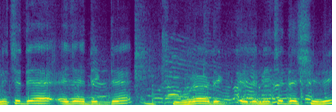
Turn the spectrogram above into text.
নিচে দিয়ে এই যে এদিক দিয়ে ঘুরে এদিক এই যে নিচে দিয়ে সিঁড়ি।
